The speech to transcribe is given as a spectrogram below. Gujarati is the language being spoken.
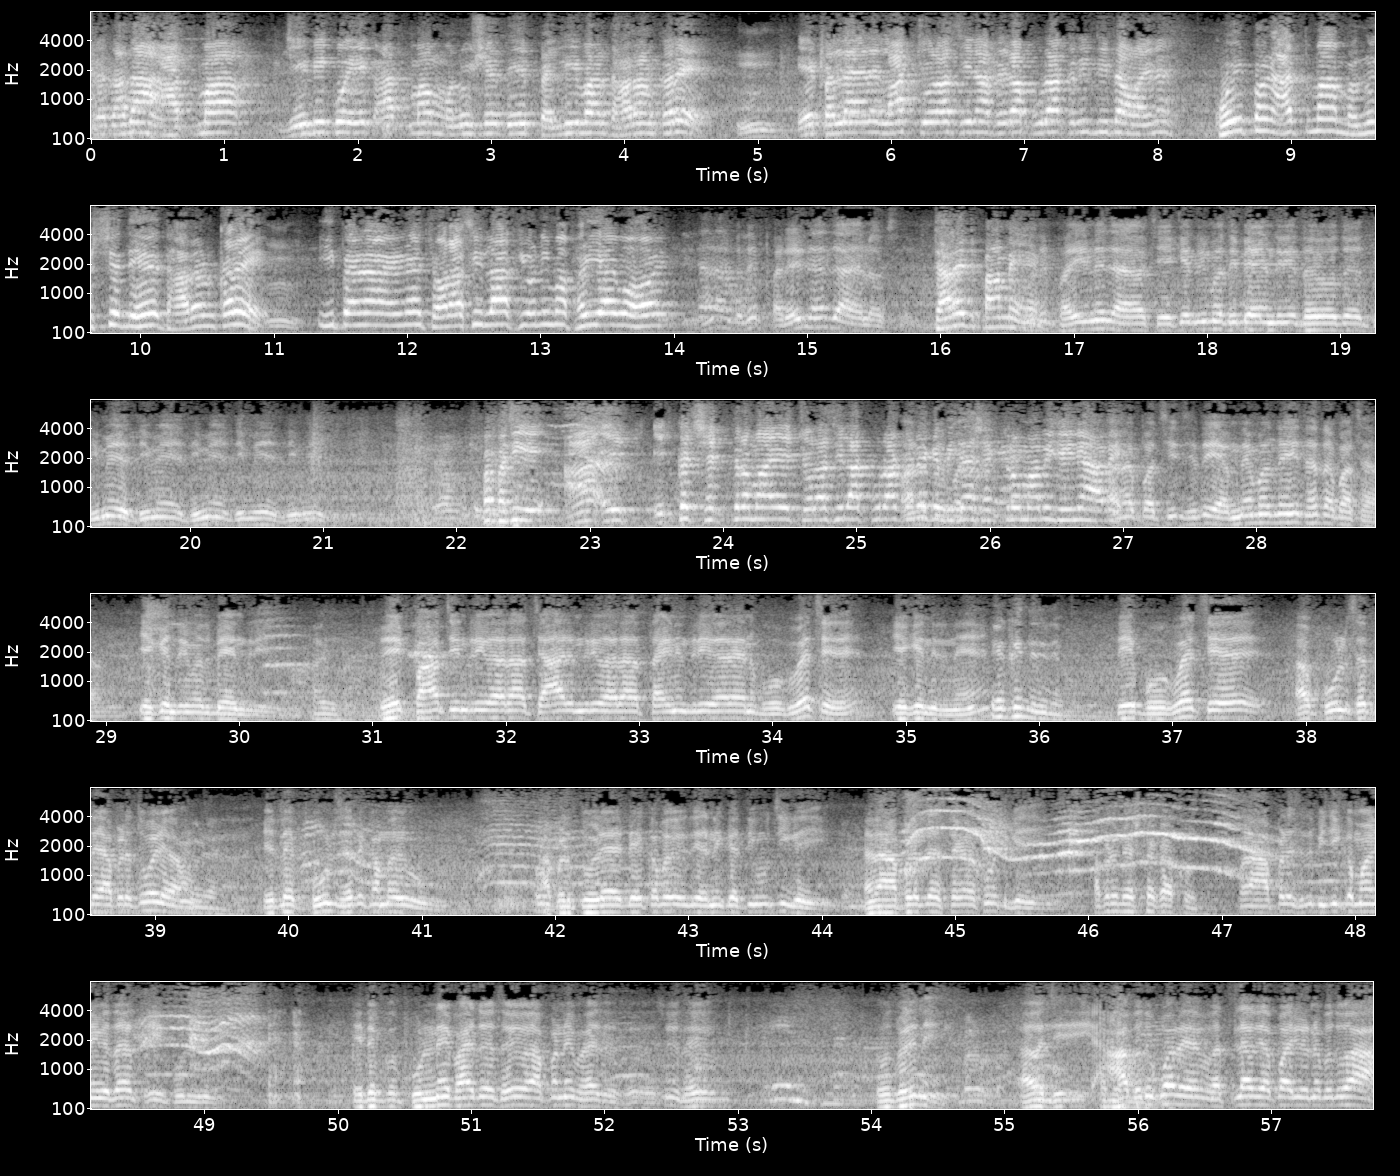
એટલે દાદા આત્મા જે બી કોઈ એક આત્મા મનુષ્ય દેહ પહેલી વાર ધારણ કરે એ પહેલા એને લાખ ચોરાસી ના ફેરા પૂરા કરી દીધા હોય ને. કોઈ પણ આત્મા મનુષ્ય દેહ ધારણ કરે ઈ પહેલા એને ચોરાસી લાખ યોનીમાં ફરી આવ્યો હોય. બધે ફરીને જ આવેલો છે. ત્યારે જ પામે. ફરીને જ આવ્યો છે. એક ઇન્દ્રિયમાંથી બે ઇન્દ્રિય થયો તો ધીમે ધીમે ધીમે ધીમે ધીમે. પણ પછી આ એક એક જ ક્ષેત્રમાં એ ચોરાસી લાખ પૂરા કરે કે બીજા ક્ષેત્રોમાં બી જઈને આવે? પછી છે એમને એમ જ નહીં થતા પાછા. એક ઇન્દ્રિયમાંથી બે ઇન્દ્રિય. એક પાંચ ઇન્દ્રિય વાળા ચાર ઇન્દ્રિય વાળા ત્રણ ઇન્દ્રિય વાળા એને ભોગવે છે એક ઇન્દ્રિયને. એકેન્દ્રીને તે ભોગવે છે આ ફૂલ સાથે આપણે તોડ્યા. એટલે ફૂલ સાથે કમાયું. આપણે તોડ્યા બે કમાયું એની ગતિ ઊંચી ગઈ. અને આપણે દસ ટકા ખોટ ગઈ. આપણે દસ ટકા ખોટ. પણ આપણે છે બીજી કમાણી વધારે થઈ ફૂલની. એટલે ફૂલને ફાયદો થયો આપણને ફાયદો થયો. શું થયું? ને? હવે આ બધું કોને? વચલા વેપારીઓને બધું આ.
